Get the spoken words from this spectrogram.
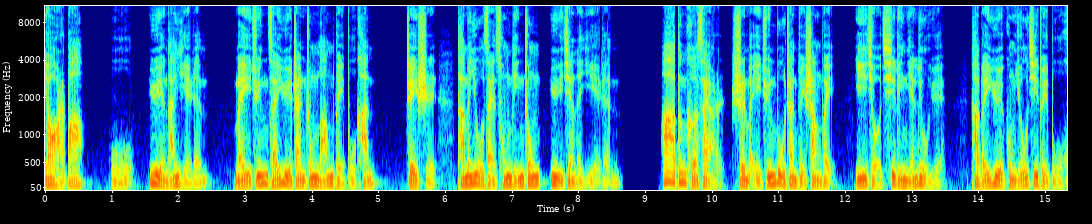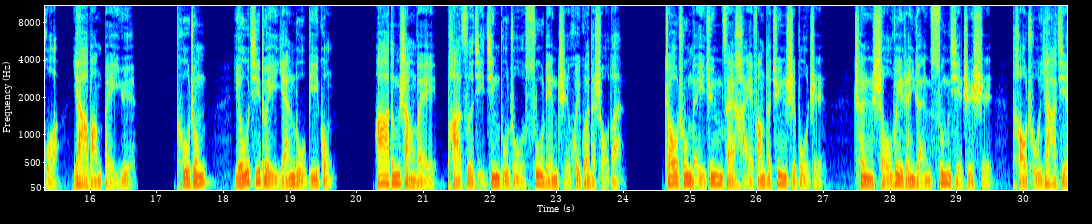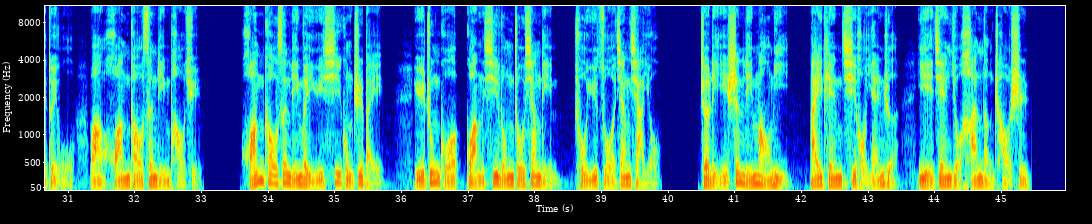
幺二八五越南野人，美军在越战中狼狈不堪。这时，他们又在丛林中遇见了野人。阿登·赫塞尔是美军陆战队上尉。一九七零年六月，他被越共游击队捕获，押往北越。途中，游击队沿路逼供。阿登上尉怕自己经不住苏联指挥官的手段，招出美军在海防的军事布置，趁守卫人员松懈之时，逃出押解队伍，往黄高森林跑去。黄高森林位于西贡之北，与中国广西龙州相邻，处于左江下游。这里森林茂密，白天气候炎热，夜间又寒冷潮湿。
